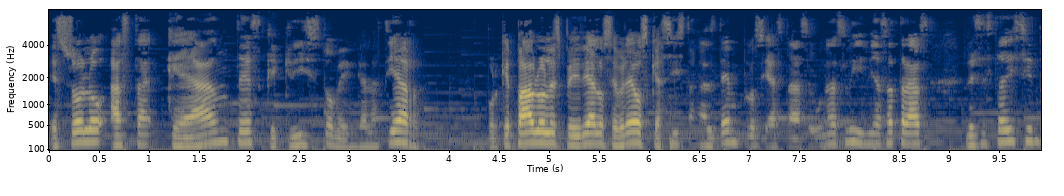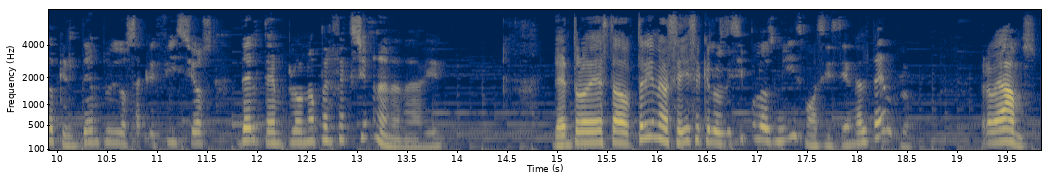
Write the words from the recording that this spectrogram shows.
es solo hasta que antes que Cristo venga a la tierra. Porque Pablo les pediría a los hebreos que asistan al templo si hasta hace unas líneas atrás les está diciendo que el templo y los sacrificios del templo no perfeccionan a nadie? Dentro de esta doctrina se dice que los discípulos mismos asistían al templo. Pero veamos,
